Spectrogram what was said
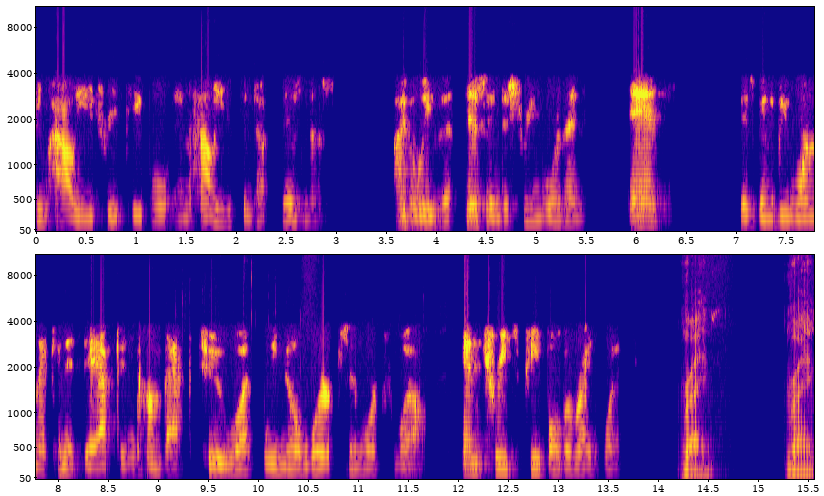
to how you treat people and how you conduct business. I believe that this industry, more than any, is going to be one that can adapt and come back to what we know works and works well and treats people the right way. Right. Right.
